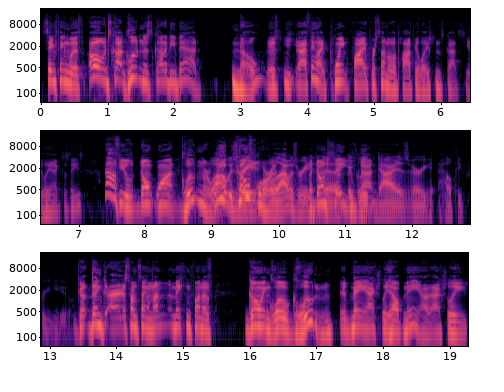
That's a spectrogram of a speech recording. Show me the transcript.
Same thing with oh, it's got gluten, it's got to be bad. No, I think like 0.5 percent of the population's got celiac disease. Now, if you don't want gluten or Well, I wheat, was go reading. for it. Well, I was reading. But don't the, say you've the gluten got diet is very healthy for you. Go, then uh, that's what I'm saying. I'm not making fun of going low gluten. It may actually help me. I actually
